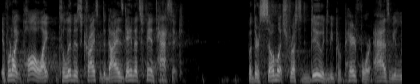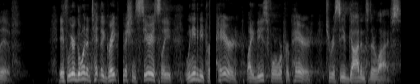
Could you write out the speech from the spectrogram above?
if we're like Paul, like to live is Christ, but to die is gain, that's fantastic. But there's so much for us to do to be prepared for as we live. If we are going to take the Great Commission seriously, we need to be prepared like these four were prepared to receive God into their lives.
